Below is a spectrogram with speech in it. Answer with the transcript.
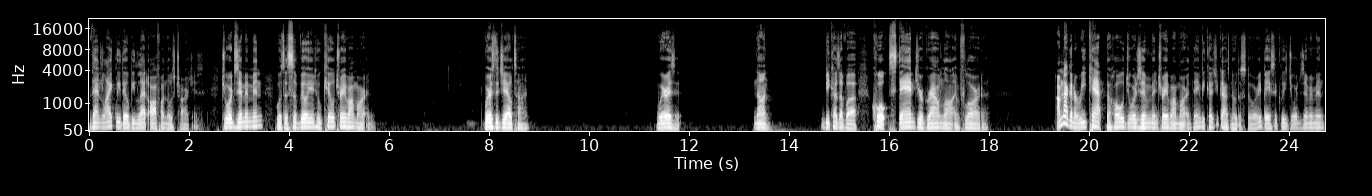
than likely they'll be let off on those charges. George Zimmerman was a civilian who killed Trayvon Martin. Where's the jail time? Where is it? None. Because of a quote, stand your ground law in Florida. I'm not going to recap the whole George Zimmerman Trayvon Martin thing because you guys know the story. Basically, George Zimmerman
